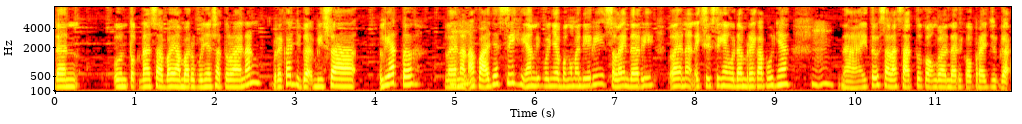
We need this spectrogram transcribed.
dan untuk nasabah yang baru punya satu layanan, mereka juga bisa lihat tuh layanan Mhm. apa aja sih yang dipunya Bank Mandiri selain dari layanan existing yang udah mereka punya. Hmm. Nah, itu salah satu keunggulan dari Kopra juga.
